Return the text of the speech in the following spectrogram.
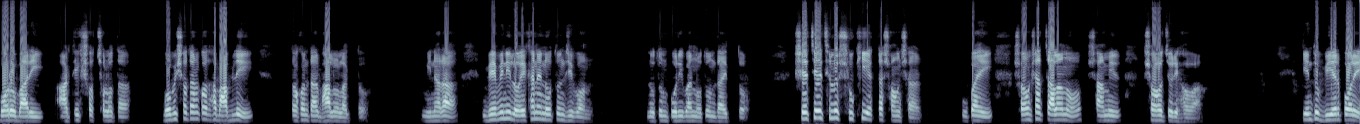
বড় বাড়ি, আর্থিক সচ্ছলতা, ভবিষ্যতের কথা ভাবলেই তখন তার ভালো লাগতো। মিনারা ভেবে নিল, এখানে নতুন জীবন, নতুন পরিবার, নতুন দায়িত্ব। সে চেয়েছিল সুখী একটা সংসার উপায় সংসার চালানো স্বামীর সহচরী হওয়া। কিন্তু বিয়ের পরে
